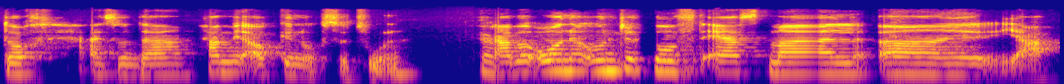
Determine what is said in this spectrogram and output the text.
doch, also da haben wir auch genug zu tun. Okay. Aber ohne Unterkunft erstmal, äh, ja,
